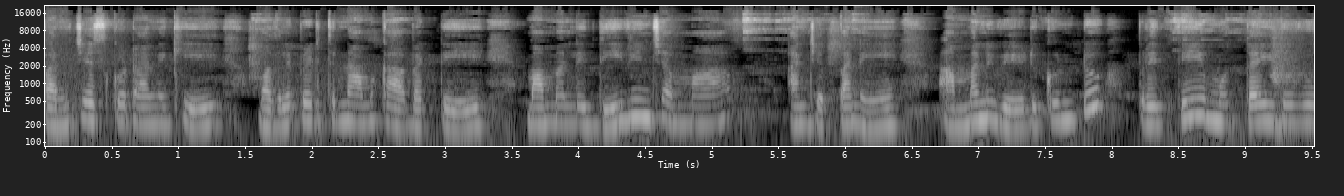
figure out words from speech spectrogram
పని చేసుకోవడానికి మొదలు పెడుతున్నాము కాబట్టి మమ్మల్ని దీవించమ్మా అని చెప్పని అమ్మని వేడుకుంటూ ప్రతి ముత్తైదువు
